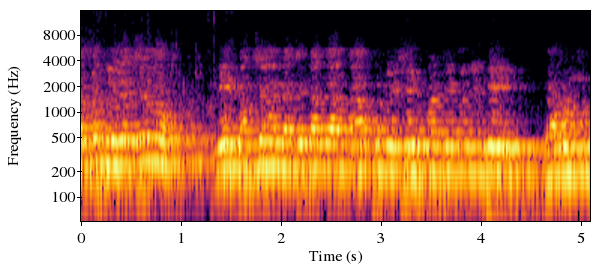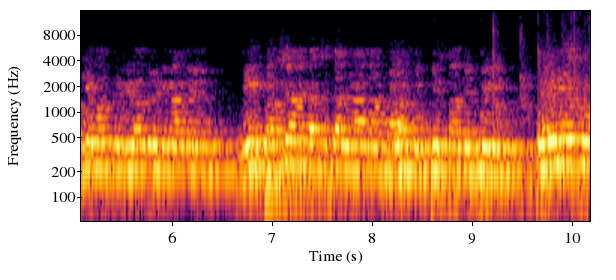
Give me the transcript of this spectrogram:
అసెంబ్లీ ఎలక్షన్లో మీ పక్షాన ఖచ్చితంగా కార్పొరేషన్ ఏర్పాటు చేయమని చెప్పి గౌరవ ముఖ్యమంత్రి రేవంత్ రెడ్డి గారిని మీ పక్షాన ఖచ్చితంగా నా బలం వినిపిస్తానని చెప్పి తెలియజేస్తూ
